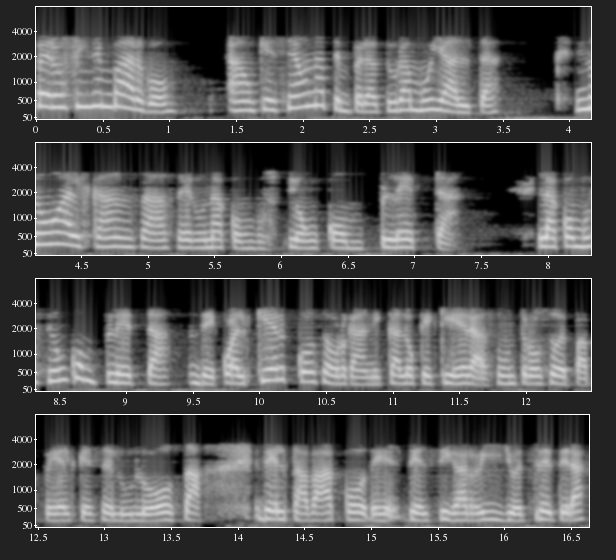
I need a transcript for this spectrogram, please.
Pero sin embargo, aunque sea una temperatura muy alta, no alcanza a hacer una combustión completa la combustión completa de cualquier cosa orgánica, lo que quieras, un trozo de papel, que es celulosa, del tabaco, del cigarrillo, etcétera,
